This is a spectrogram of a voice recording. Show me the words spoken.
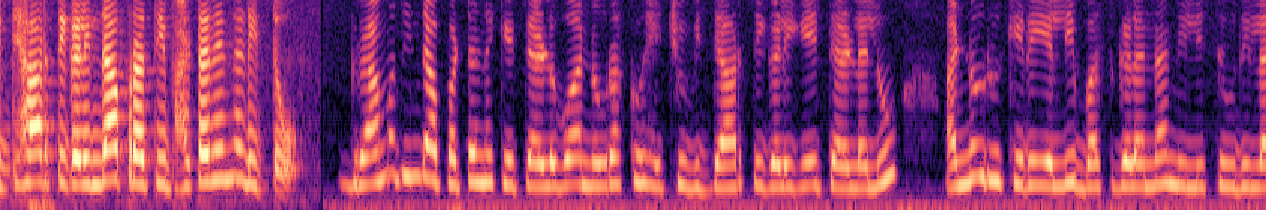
ವಿದ್ಯಾರ್ಥಿಗಳಿಂದ ಪ್ರತಿಭಟನೆ ನಡೆಯಿತು ಗ್ರಾಮದಿಂದ ಪಟ್ಟಣಕ್ಕೆ ತೆರಳುವ ನೂರಕ್ಕೂ ಹೆಚ್ಚು ವಿದ್ಯಾರ್ಥಿಗಳಿಗೆ ತೆರಳಲು ಅಣ್ಣೂರು ಕೆರೆಯಲ್ಲಿ ಬಸ್ಗಳನ್ನು ನಿಲ್ಲಿಸುವುದಿಲ್ಲ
